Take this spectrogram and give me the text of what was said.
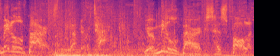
Your middle barracks will be under attack. Your middle barracks has fallen.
